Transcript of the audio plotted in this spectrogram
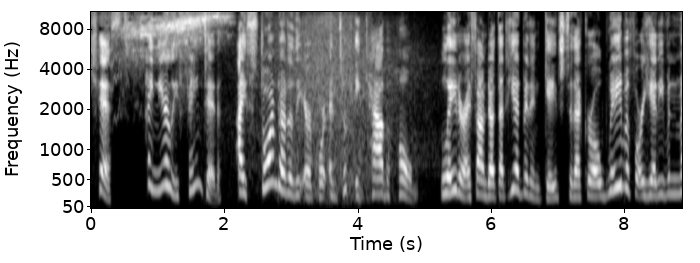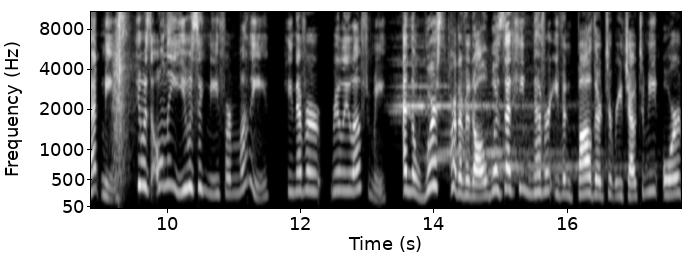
kissed. I nearly fainted. I stormed out of the airport and took a cab home. Later, I found out that he had been engaged to that girl way before he had even met me. He was only using me for money. He never really loved me. And the worst part of it all was that he never even bothered to reach out to me or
